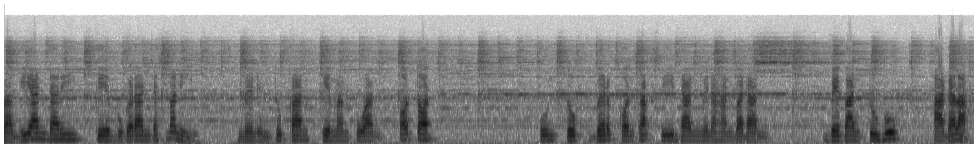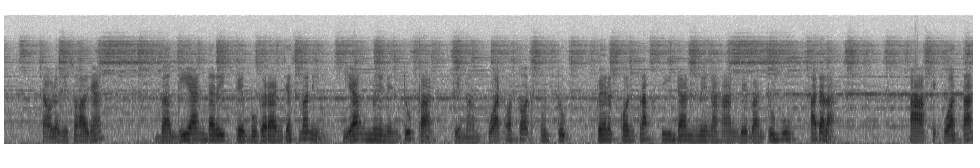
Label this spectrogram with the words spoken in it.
bagian dari kebugaran jasmani menentukan kemampuan otot untuk berkontraksi dan menahan badan beban tubuh adalah saya ulangi soalnya bagian dari kebugaran jasmani yang menentukan kemampuan otot untuk berkontraksi dan menahan beban tubuh adalah A. Kekuatan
